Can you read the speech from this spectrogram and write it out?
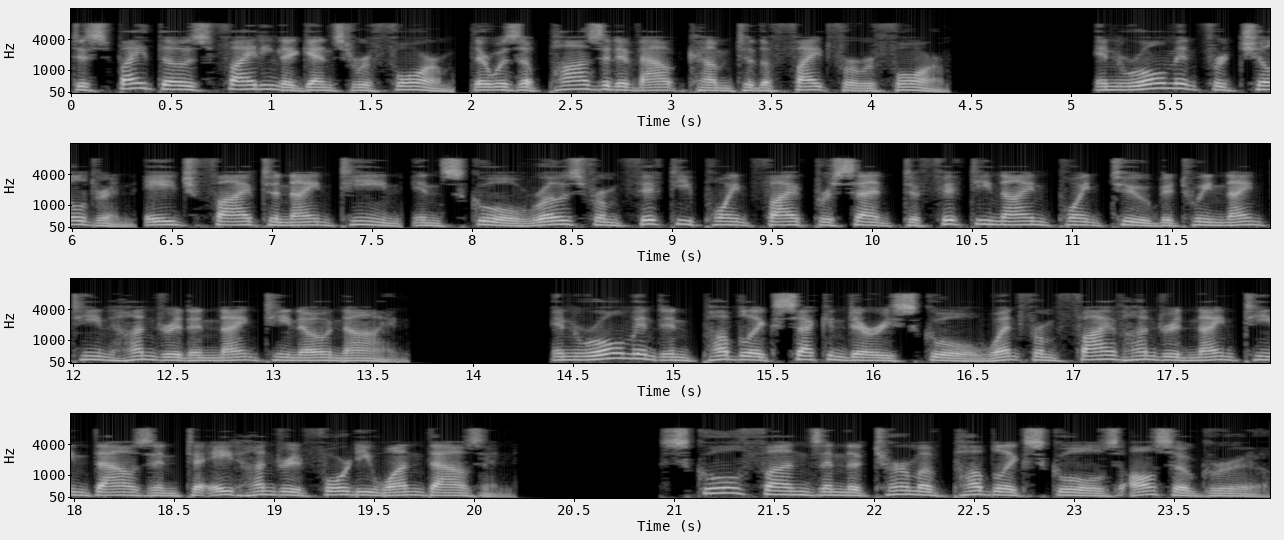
Despite those fighting against reform, there was a positive outcome to the fight for reform. Enrollment for children age 5 to 19 in school rose from 50.5% to 59.2 between 1900 and 1909. Enrollment in public secondary school went from 519,000 to 841,000. School funds and the term of public schools also grew.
